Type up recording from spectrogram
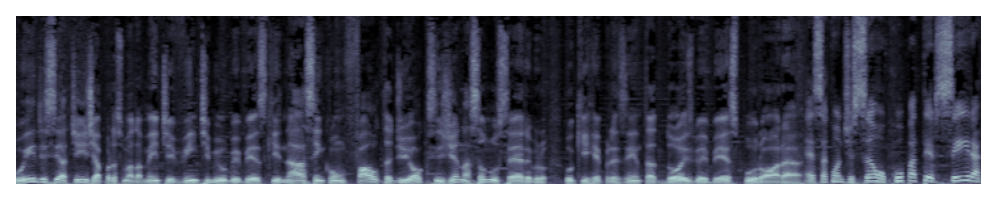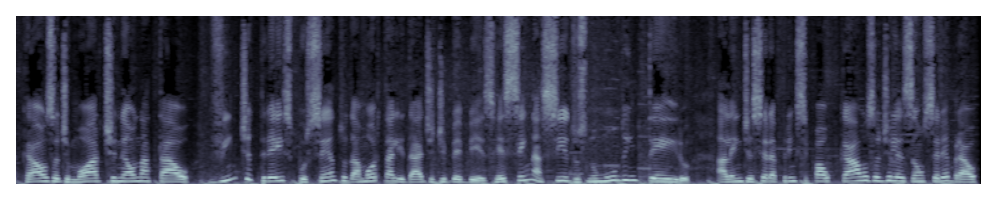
o índice atinge aproximadamente 20 mil bebês que nascem com falta de oxigenação no cérebro, o que representa dois bebês por hora. Essa condição ocupa a terceira causa de morte neonatal, 23% da mortalidade de bebês recém-nascidos no mundo inteiro, além de ser a principal causa de lesão cerebral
